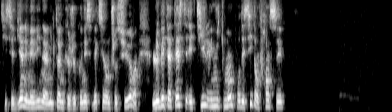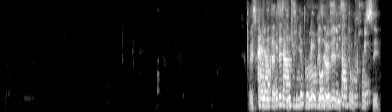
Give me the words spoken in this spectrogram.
Si c'est bien les Melvin et Hamilton que je connais, c'est d'excellentes chaussures. Le bêta test est-il uniquement pour des sites en français? Est-ce que le bêta-test est, uniquement réservé à des sites en français,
